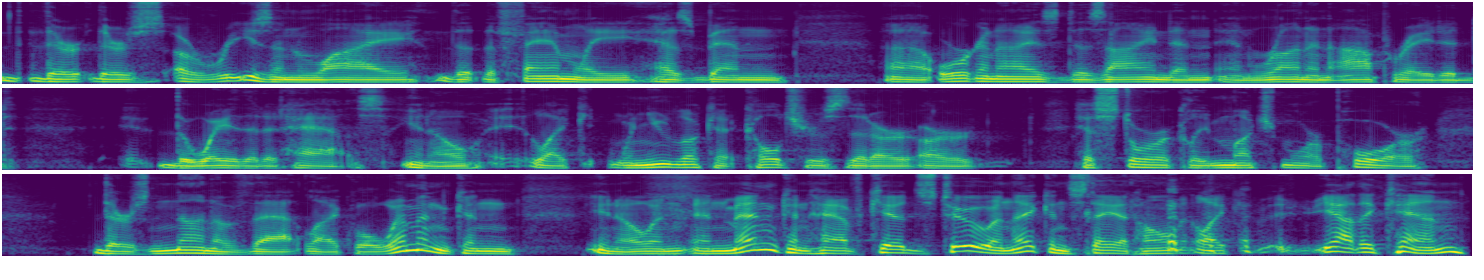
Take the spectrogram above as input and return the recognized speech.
there there's a reason why the the family has been uh, organized, designed, and and run and operated the way that it has. You know, like when you look at cultures that are are historically much more poor there's none of that like well women can you know and, and men can have kids too and they can stay at home like yeah they can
